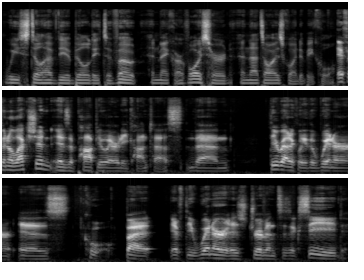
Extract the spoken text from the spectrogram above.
we still have the ability to vote and make our voice heard, and that's always going to be cool. If an election is a popularity contest, then theoretically the winner is cool. But if the winner is driven to succeed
